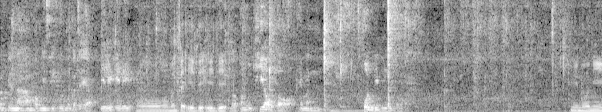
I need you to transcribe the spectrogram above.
มันเป็นน้ำพอมีซีฟู้ดมันก็จะแอบเอเละเอเละโอ้มันจะเอเดเอเดเราต้องเคี่ยวต่อให้มันข้นนิดนึงก่อนเมนูนี้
